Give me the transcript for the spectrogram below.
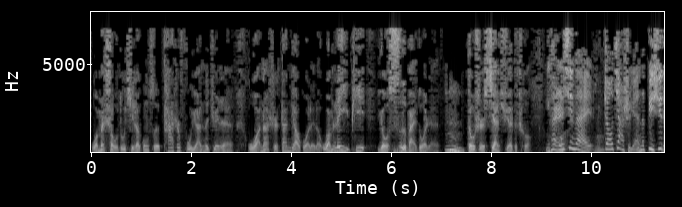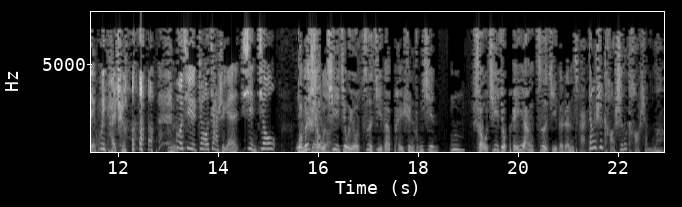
我们首都汽车公司，他是复员的军人，我呢是单调过来的。我们那一批有四百多人，嗯，都是现学的车。你看人现在招驾驶员的必须得会开车，过去招驾驶员现教我们首汽就有自己的培训中心，嗯，首汽就培养自己的人才。当时考试都考什么了？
